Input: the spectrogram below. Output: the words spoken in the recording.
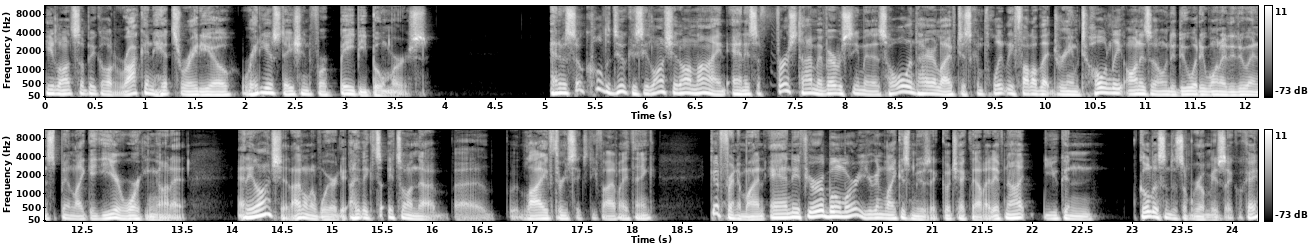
he launched something called Rockin' Hits Radio, radio station for baby boomers. And it was so cool to do because he launched it online, and it's the first time I've ever seen him in his whole entire life just completely follow that dream totally on his own to do what he wanted to do and spend like a year working on it. And he launched it. I don't know where it is. I think it's, it's on uh, uh, Live 365, I think good friend of mine. And if you're a boomer, you're going to like his music. Go check that out. If not, you can go listen to some real music, okay?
